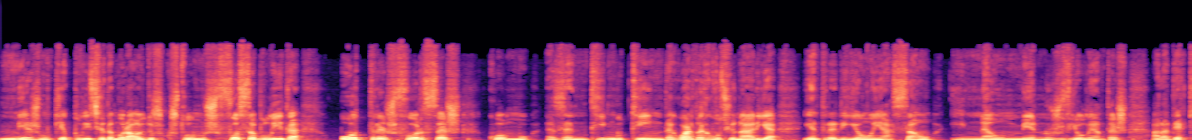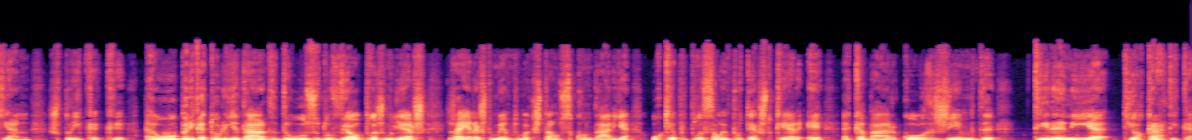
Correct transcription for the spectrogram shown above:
mesmo que a polícia da moral e dos costumes fosse abolida, outras forças, como as anti-motim da Guarda Revolucionária, entrariam em ação e não menos violentas. Aradekian explica que a obrigatoriedade de uso do véu pelas mulheres já é neste momento uma questão secundária. O que a população em protesto quer é acabar com o regime de tirania théocratique.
